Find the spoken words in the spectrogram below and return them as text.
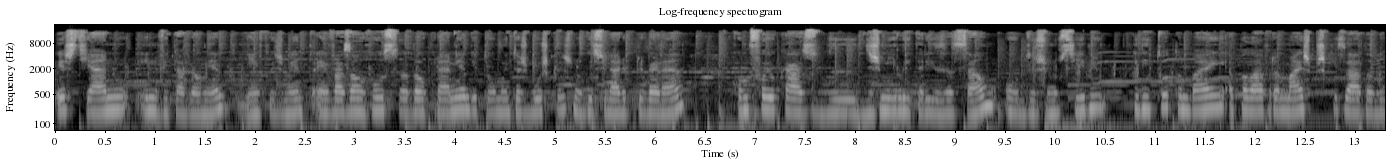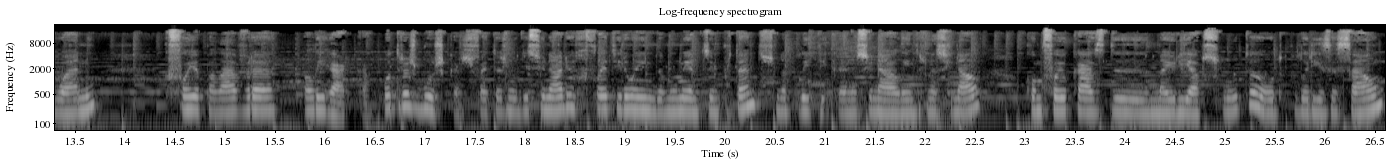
Este ano, inevitavelmente e infelizmente, a invasão russa da Ucrânia ditou muitas buscas no dicionário Primeirã, como foi o caso de desmilitarização ou de genocídio, e ditou também a palavra mais pesquisada do ano, que foi a palavra oligarca. Outras buscas feitas no dicionário refletiram ainda momentos importantes na política nacional e internacional, como foi o caso de maioria absoluta ou de polarização.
